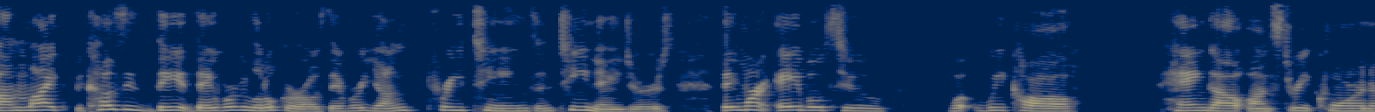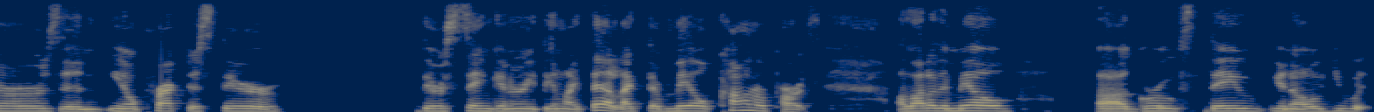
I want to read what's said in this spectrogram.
unlike because they, they were little girls, they were young preteens and teenagers, they weren't able to what we call hang out on street corners and you know practice their their singing or anything like that like their male counterparts a lot of the male uh, groups they you know you would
